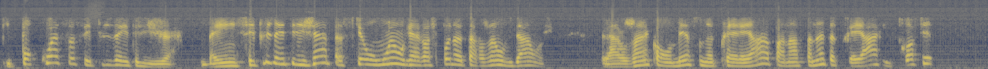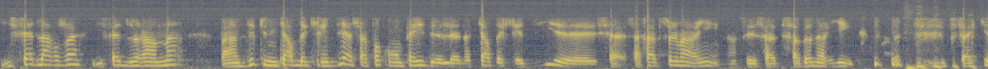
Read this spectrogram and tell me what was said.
Puis pourquoi ça, c'est plus intelligent? Ben, c'est plus intelligent parce qu'au moins, on ne garoche pas notre argent au vidange. L'argent qu'on met sur notre prêt réel, pendant ce temps-là, notre prêt réel, il profite. Il fait de l'argent, il fait du rendement. Tandis qu'une carte de crédit, à chaque fois qu'on paye notre carte de crédit, euh, ça, ça fait absolument rien. Ça, ça donne rien. fait que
